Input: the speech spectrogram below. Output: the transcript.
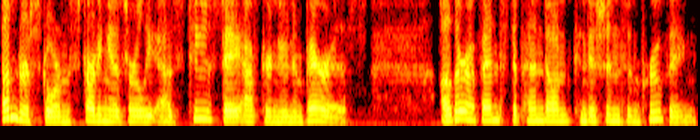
thunderstorms starting as early as Tuesday afternoon in Paris. Other events depend on conditions improving.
